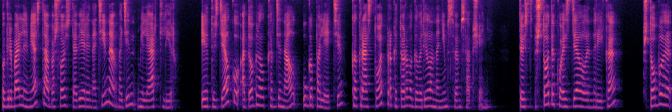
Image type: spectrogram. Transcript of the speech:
Погребальное место обошлось в доверие Натина в 1 миллиард лир. И эту сделку одобрил кардинал Уго Палетти, как раз тот, про которого говорила на ним в своем сообщении. То есть, что такое сделал Энрико, чтобы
